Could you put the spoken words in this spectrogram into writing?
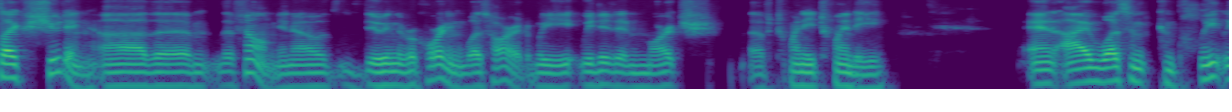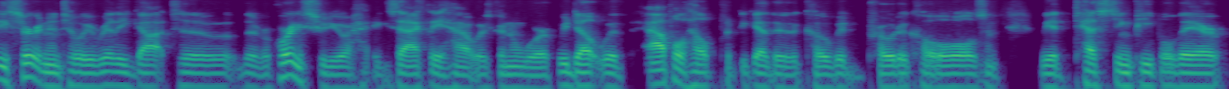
like shooting uh, the the film, you know, doing the recording was hard. We we did it in March of 2020, and I wasn't completely certain until we really got to the recording studio exactly how it was going to work. We dealt with Apple helped put together the COVID protocols, and we had testing people there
